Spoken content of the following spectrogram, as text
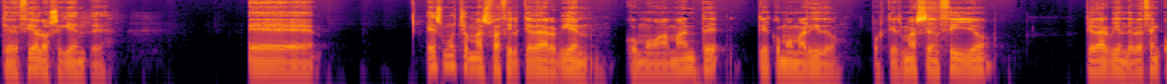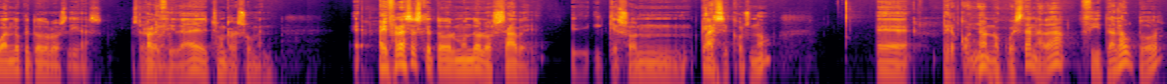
que decía lo siguiente. Eh, es mucho más fácil quedar bien como amante que como marido, porque es más sencillo quedar bien de vez en cuando que todos los días. Es parecida, ¿eh? he hecho un resumen. Eh, hay frases que todo el mundo lo sabe y, y que son clásicos, ¿no? Eh, pero coño, no cuesta nada. Cita al autor.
